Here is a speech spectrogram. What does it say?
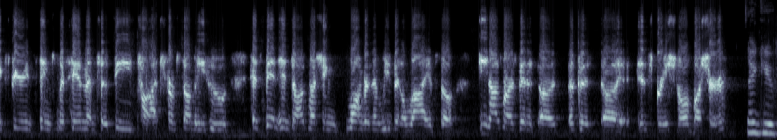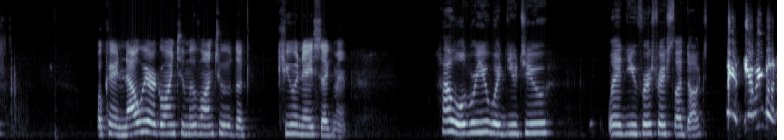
experience things with him and to be taught from somebody who has been in dog mushing longer than we've been alive. So Dean Osmar has been a, a, a good uh, inspirational musher. Thank you. Okay, now we are going to move on to the Q&A segment. How old were you when you two, when you first raced sled dogs? Yeah, we were about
